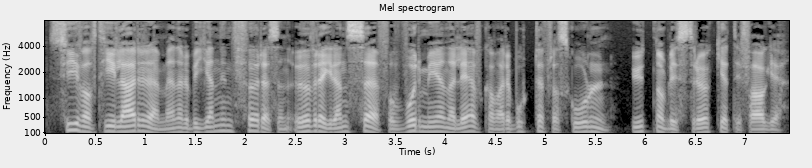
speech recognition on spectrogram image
Syv av ti lærere mener det bør gjeninnføres en øvre grense for hvor mye en elev kan være borte fra skolen uten å bli strøket i faget.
